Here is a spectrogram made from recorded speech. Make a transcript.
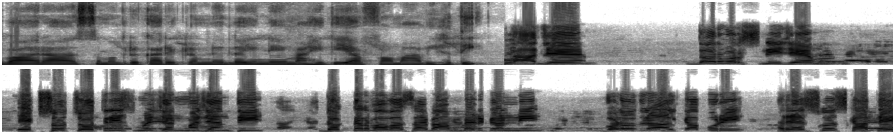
દ્વારા સમગ્ર કાર્યક્રમને લઈને માહિતી આપવામાં આવી હતી. આજે દર વર્ષની જેમ એકસો ચોત્રીસમી જન્મ જયંતિ ડોક્ટર બાબા આંબેડકરની વડોદરા અલકાપુરી રેસકોર્સ ખાતે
